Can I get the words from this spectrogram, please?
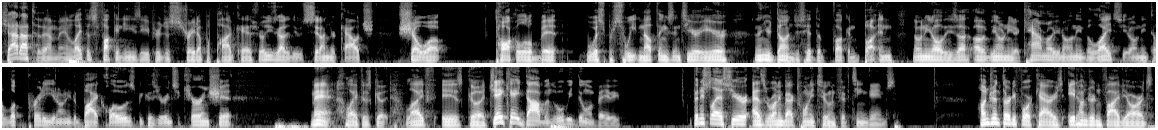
Shout out to them, man. Life is fucking easy if you're just straight up a podcast. All you got to do is sit on your couch, show up, talk a little bit, whisper sweet nothings into your ear, and then you're done. Just hit the fucking button. Don't need all these other. You don't need a camera. You don't need the lights. You don't need to look pretty. You don't need to buy clothes because you're insecure and shit. Man, life is good. Life is good. J.K. Dobbins, what we doing, baby? Finished last year as a running back 22 in 15 games. 134 carries, 805 yards,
